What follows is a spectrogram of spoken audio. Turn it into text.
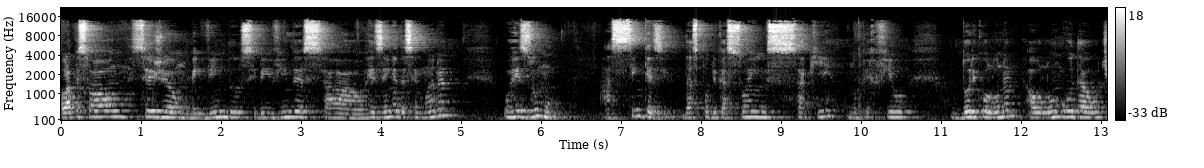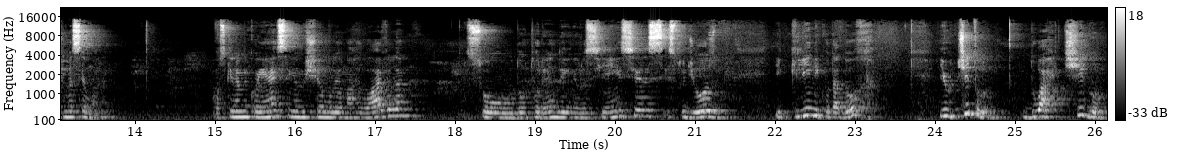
Olá pessoal, sejam bem-vindos e bem-vindas ao Resenha da Semana, o resumo, a síntese das publicações aqui no perfil Dor e Coluna ao longo da última semana. Aos que não me conhecem, eu me chamo Leonardo Ávila, sou doutorando em neurociências, estudioso e clínico da dor, e o título do artigo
